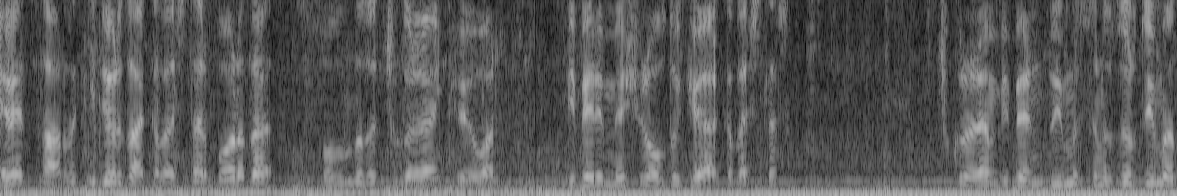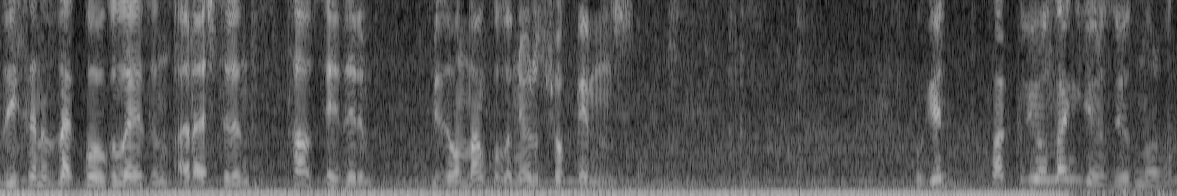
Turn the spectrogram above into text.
Evet sardık gidiyoruz arkadaşlar. Bu arada solunda da Çukurören köyü var. Biberin meşhur olduğu köy arkadaşlar. Çukurören biberini duymuşsunuzdur. Duymadıysanız da Google'a yazın, araştırın. Tavsiye ederim. Biz ondan kullanıyoruz. Çok memnunuz. Bugün farklı bir yoldan gidiyoruz diyordun Orhan.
